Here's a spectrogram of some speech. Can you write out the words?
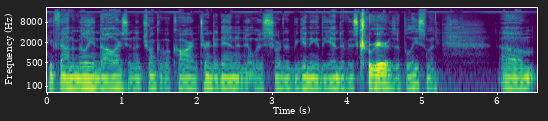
he found a million dollars in the trunk of a car and turned it in, and it was sort of the beginning of the end of his career as a policeman. Um,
